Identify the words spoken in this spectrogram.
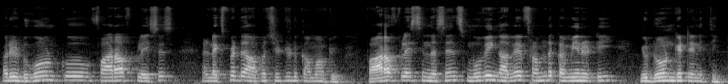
Or you don't go far off places and expect the opportunity to come up to you. Far off place in the sense moving away from the community you don't get anything.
